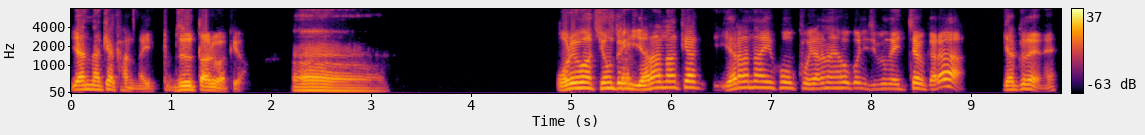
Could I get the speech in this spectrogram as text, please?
やんなきゃ感がずっとあるわけよ。うん。俺は基本的にやらなきゃ、やらない方向、やらない方向に自分が行っちゃうから、逆だよね。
